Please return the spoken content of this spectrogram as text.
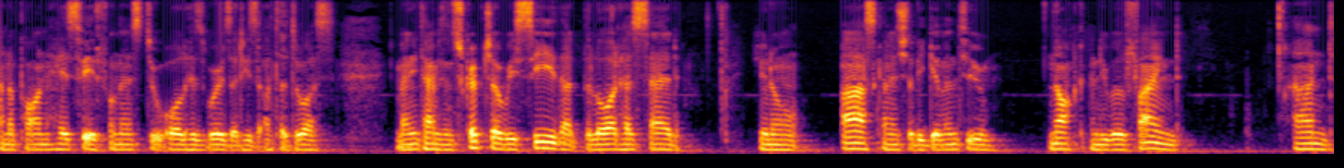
and upon His faithfulness to all His words that He's uttered to us. Many times in Scripture, we see that the Lord has said, you know, ask and it shall be given to you knock and you will find. And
